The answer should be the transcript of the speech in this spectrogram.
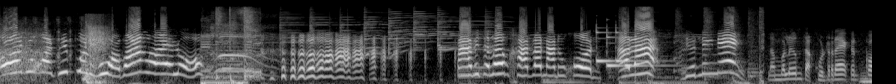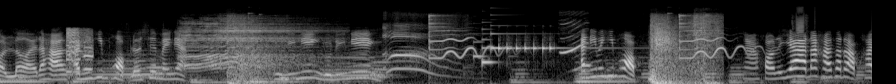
โอ้ยทุกคนพี่ปวดหัวมากเลยเหรอ มาพี่จะเริ่มคัดแล้วนะทุกคน เอาละยืนนิ่งๆ เรามาเริ่มจากคนแรกกันก่อนเลยนะคะ อันนี้ฮิปฮอปแล้วใช่ไหมเนี่ย อยู่นิ่งๆ อยู่นิ่งๆ อันนี้ไม่ฮิปฮอปนะขออนุญาตนะคะสำหรับใคร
